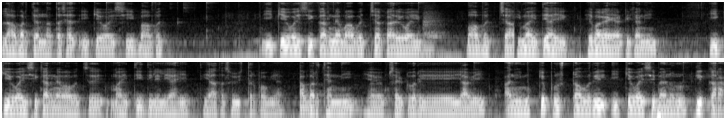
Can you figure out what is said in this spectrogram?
लाभार्थ्यांना तशाच ई के वाय सी बाबत ई के वाय सी करण्याबाबतच्या कार्यवाही बाबतच्या ही माहिती आहे. हे बघा या ठिकाणी ई के वाय सी करण्याबाबतची माहिती दिलेली आहे. ती आता सविस्तर पाहूया. लाभार्थ्यांनी ह्या वेबसाईटवर यावे आणि मुख्य पृष्ठावरील ई के वाय सी बॅनरवर क्लिक करा.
